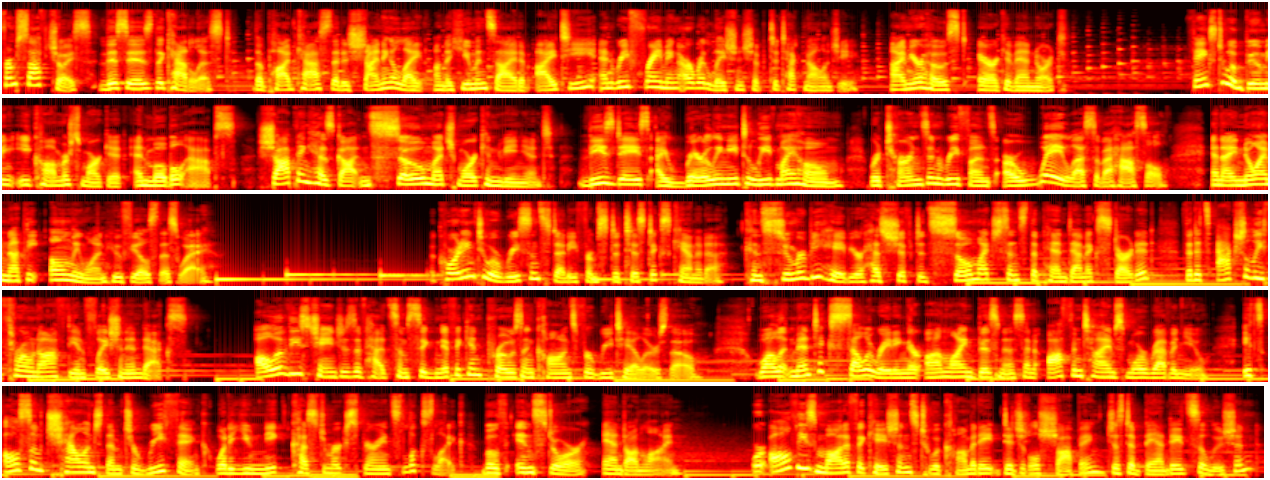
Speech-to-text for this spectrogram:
From Softchoice, this is The Catalyst, the podcast that is shining a light on the human side of IT and reframing our relationship to technology. I'm your host, Erika Van Noort. Thanks to a booming e commerce market and mobile apps, shopping has gotten so much more convenient. These days, I rarely need to leave my home. Returns and refunds are way less of a hassle. And I know I'm not the only one who feels this way. According to a recent study from Statistics Canada, consumer behavior has shifted so much since the pandemic started that it's actually thrown off the inflation index. All of these changes have had some significant pros and cons for retailers, though. While it meant accelerating their online business and oftentimes more revenue, it's also challenged them to rethink what a unique customer experience looks like, both in store and online. Were all these modifications to accommodate digital shopping just a band aid solution?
